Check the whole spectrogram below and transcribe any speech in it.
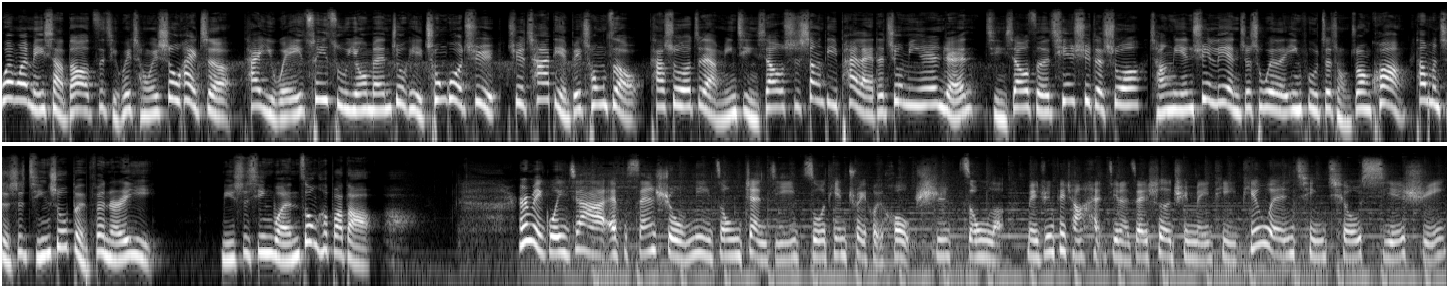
万万没想到自己会成为受害者。他以为催足油门就可以冲过去，却差点被冲走。他说，这两名警消是上帝派来的救命恩人。警消则谦虚地说，常年训练就是为了应付这种状况，他们只是谨守本分而已。民事新闻综合报道。而美国一架 F 三十五逆踪战机昨天坠毁后失踪了，美军非常罕见的在社群媒体贴文请求协寻。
